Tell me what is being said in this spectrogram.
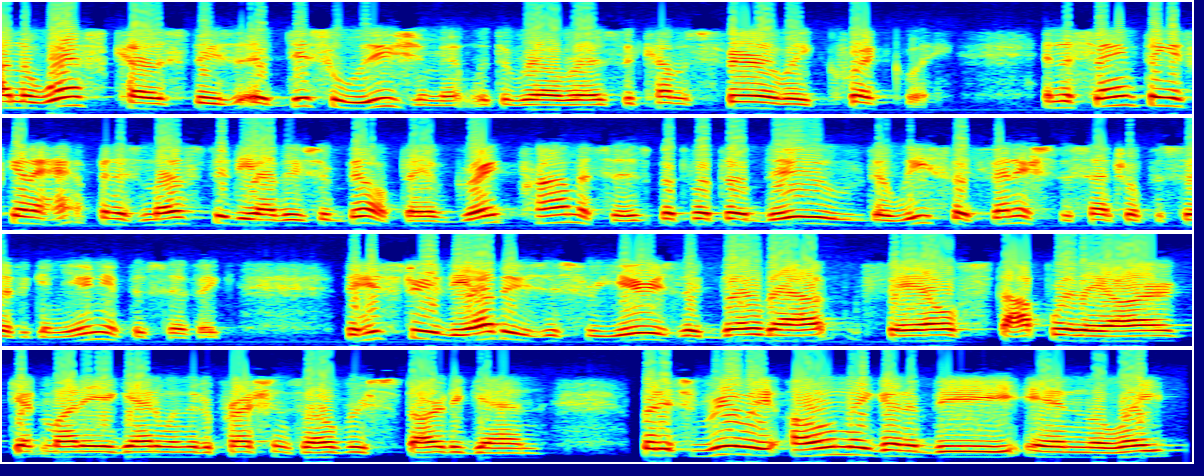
on the West Coast, there's a disillusionment with the railroads that comes fairly quickly. And the same thing is going to happen as most of the others are built. They have great promises, but what they'll do, the least they finish the Central Pacific and Union Pacific, the history of the others is for years they build out, fail, stop where they are, get money again when the Depression's over, start again. But it's really only going to be in the late,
